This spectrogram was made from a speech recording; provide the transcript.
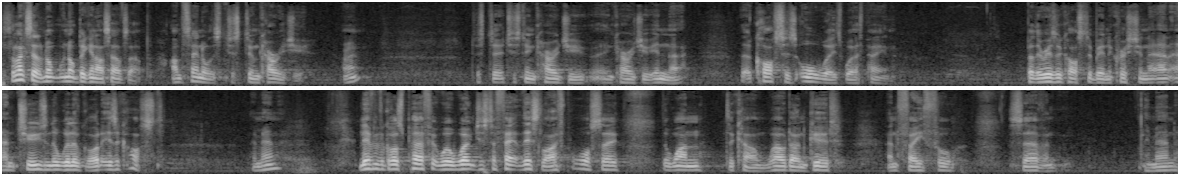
So, like I said, not, we're not bigging ourselves up. I'm saying all this just to encourage you, right? Just to, just to encourage you, encourage you in that that a cost is always worth paying. But there is a cost to being a Christian, and, and choosing the will of God is a cost. Amen? Living for God's perfect will won't just affect this life, but also the one to come. Well done, good and faithful servant. Amen.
